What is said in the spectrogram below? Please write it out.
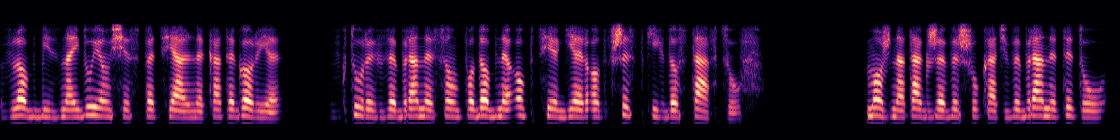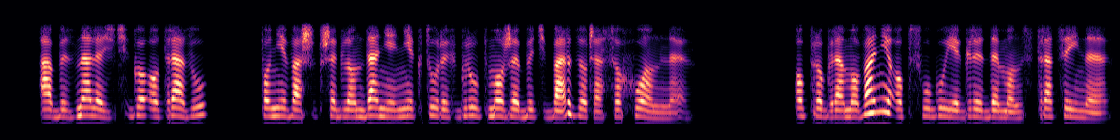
W lobby znajdują się specjalne kategorie, w których zebrane są podobne opcje gier od wszystkich dostawców. Można także wyszukać wybrany tytuł, aby znaleźć go od razu, ponieważ przeglądanie niektórych grup może być bardzo czasochłonne. Oprogramowanie obsługuje gry demonstracyjne,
